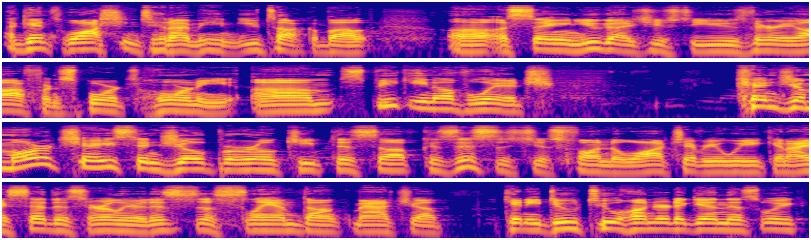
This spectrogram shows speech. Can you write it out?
against Washington, I mean, you talk about uh, a saying you guys used to use very often, sports horny. Um, speaking of which. Can Ja'Marr Chase and Joe Burrow keep this up? Because this is just fun to watch every week. And I said this earlier. This is a slam dunk matchup. Can he do 200 again this week?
